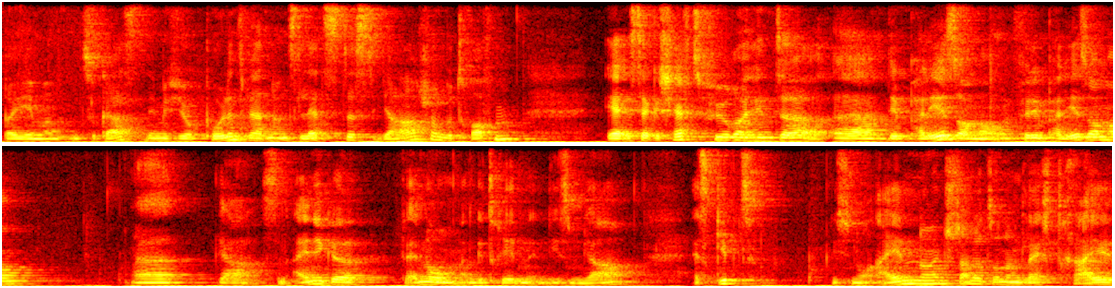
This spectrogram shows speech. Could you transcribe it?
bei jemandem zu Gast, nämlich Jörg Polens. Wir hatten uns letztes Jahr schon getroffen. Er ist der Geschäftsführer hinter äh, dem Palais Sommer und für den Palais Sommer äh, ja, sind einige Veränderungen angetreten in diesem Jahr. Es gibt nicht nur einen neuen Standort, sondern gleich drei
